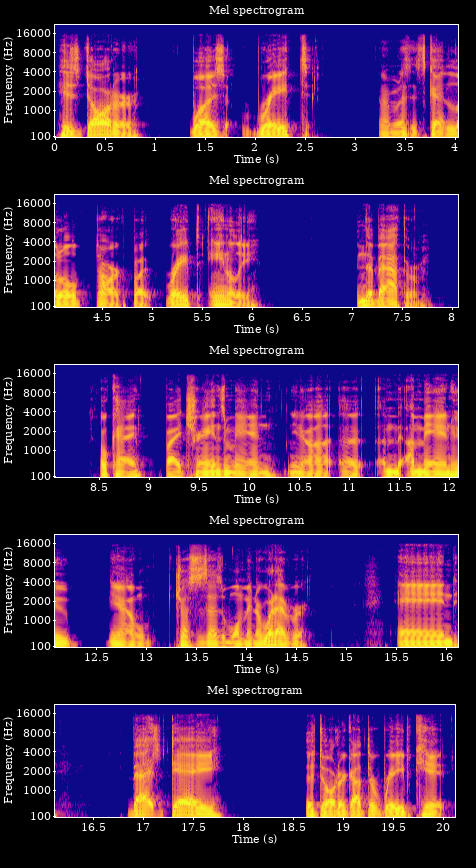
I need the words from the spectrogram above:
his daughter was raped I'm gonna, it's getting a little dark, but raped anally in the bathroom, okay, by a trans man, you know, a, a, a man who, you know, dresses as a woman or whatever. And that day, the daughter got the rape kit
